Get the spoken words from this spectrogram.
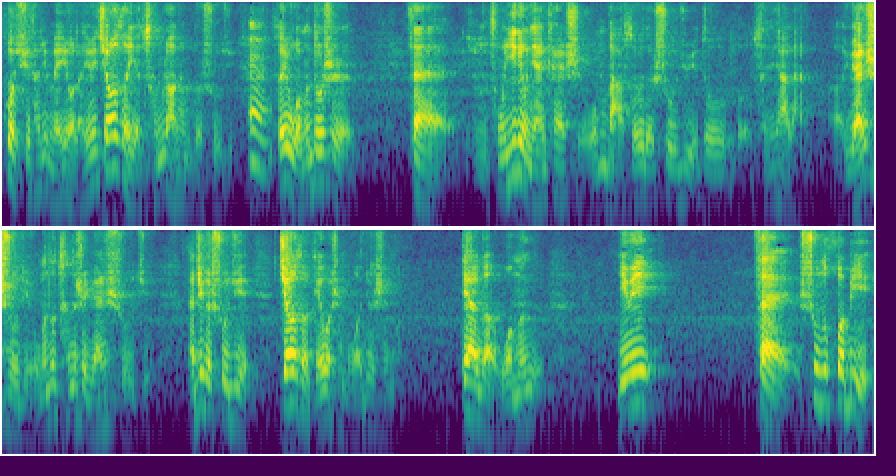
过去它就没有了，因为交易所也存不了那么多数据。嗯，所以我们都是在嗯从一六年开始，我们把所有的数据都存下来，呃，原始数据我们都存的是原始数据。那这个数据交易所给我什么，我就是什么。第二个，我们因为在数字货币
